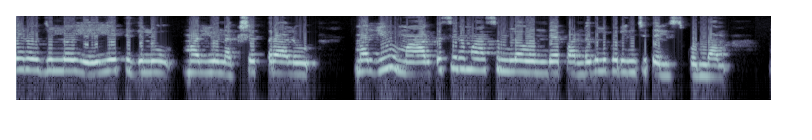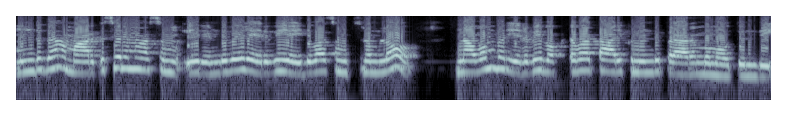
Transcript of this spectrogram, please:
ఏ రోజుల్లో ఏ ఏ తిథులు మరియు నక్షత్రాలు మరియు మార్గశిర మాసంలో ఉండే పండుగల గురించి తెలుసుకుందాం. ముందుగా మార్గశిర మాసం ఈ రెండు వేల ఇరవై ఐదవ సంవత్సరంలో నవంబర్ ఇరవై ఒకటవ తారీఖు నుండి ప్రారంభమవుతుంది.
